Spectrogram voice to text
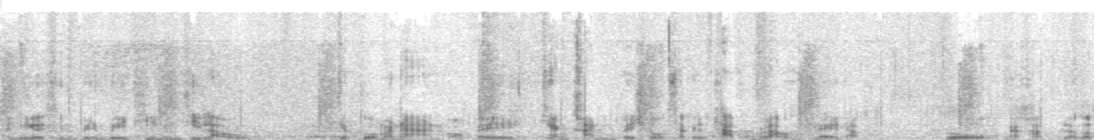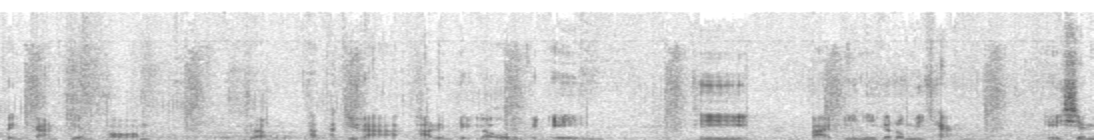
อันนี้ก็ถือเป็นเวทีหนึ่งที่เราเก็บตัวมานานออกไปแข่งขันไปโชว์ศักยภาพของเราในระดับ โลกนะครับแล้วก็เป็นการเตรียมพร้อมสำหรับทัพนักกีฬาพาราลิมปิกและโอลิมปิกเอง ที่ปลายปีนี้ก็ต้องมีแข่งเอเชียน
